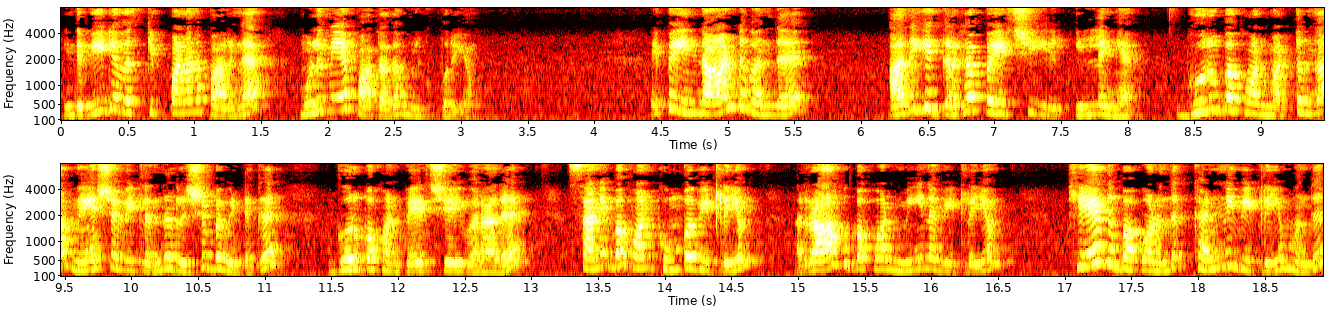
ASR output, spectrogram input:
இந்த வீடியோவை ஸ்கிப் பண்ணாத பாருங்க. முழுமையா பார்த்தா தான் உங்களுக்கு புரியும். இப்ப இந்த ஆண்டு வந்து அதிக கிரக பயிற்சி இல்- இல்லைங்க. குரு பகவான் மட்டும்தான் மேஷ வீட்ல இருந்து ரிஷப வீட்டுக்கு குரு பகவான் பயிற்சியை வராரு. சனி பகவான் கும்ப வீட்லயும் ராகு பகவான் மீன வீட்லயும் கேது பகவான் வந்து கன்னி வீட்லயும் வந்து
